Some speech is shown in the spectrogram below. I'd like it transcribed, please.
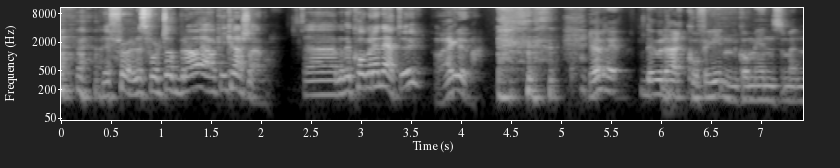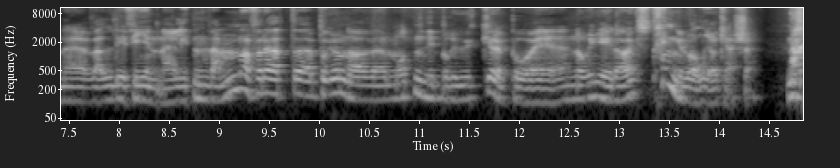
Det føles fortsatt bra. Jeg har ikke krasja ennå. Eh, men det kommer en nedtur, og jeg gruer meg. Ja, det, er jo der koffeinen kom inn som en eh, veldig fin eh, liten venn. For det at, pga. på grunn av måten vi bruker det på i Norge i dag, så trenger du aldri å krasje. Nei.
